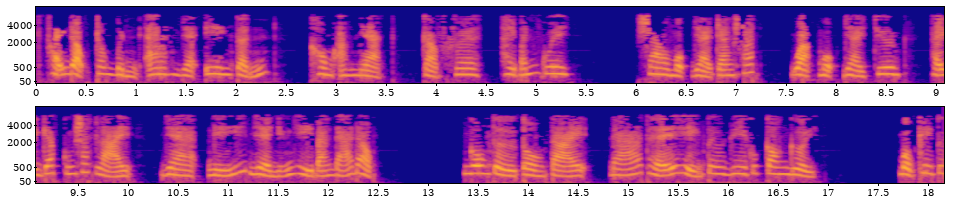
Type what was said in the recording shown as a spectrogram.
Hãy đọc trong bình an và yên tĩnh, không âm nhạc, cà phê hay bánh quy. Sau một vài trang sách hoặc một vài chương, hãy gấp cuốn sách lại và nghĩ về những gì bạn đã đọc. Ngôn từ tồn tại đã thể hiện tư duy của con người. Một khi tư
